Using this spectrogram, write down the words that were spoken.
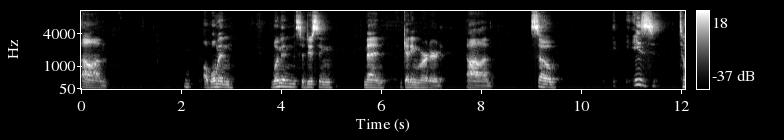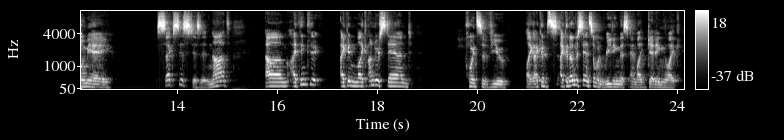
um, a woman, women seducing men, getting murdered. Um, so, is Tomie sexist? Is it not? Um, I think that I can like understand points of view. Like I could I could understand someone reading this and like getting like,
